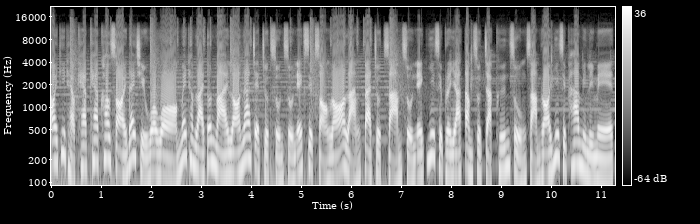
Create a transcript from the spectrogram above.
อ้อยที่แถวแคบๆ เข้าซอยได้ฉิววอวอไม่ทำลายต้นไม้ล้อหน้า 7.00x 12 ล้อหลัง 8.30x 20 ระยะต่ำสุดจากพื้นสูง 325 มิลลิเมตร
